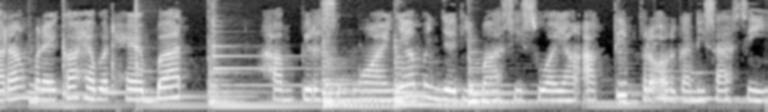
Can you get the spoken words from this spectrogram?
Sekarang mereka hebat-hebat, hampir semuanya menjadi mahasiswa yang aktif berorganisasi.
